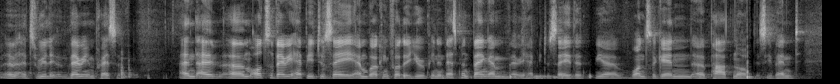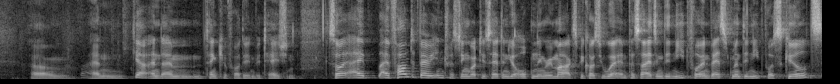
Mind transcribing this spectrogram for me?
uh, it's really very impressive. And I'm um, also very happy to say I'm working for the European Investment Bank. I'm very happy to say that we are once again a partner of this event. Um, and yeah, and um, thank you for the invitation. So I, I, found it very interesting what you said in your opening remarks because you were emphasizing the need for investment, the need for skills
